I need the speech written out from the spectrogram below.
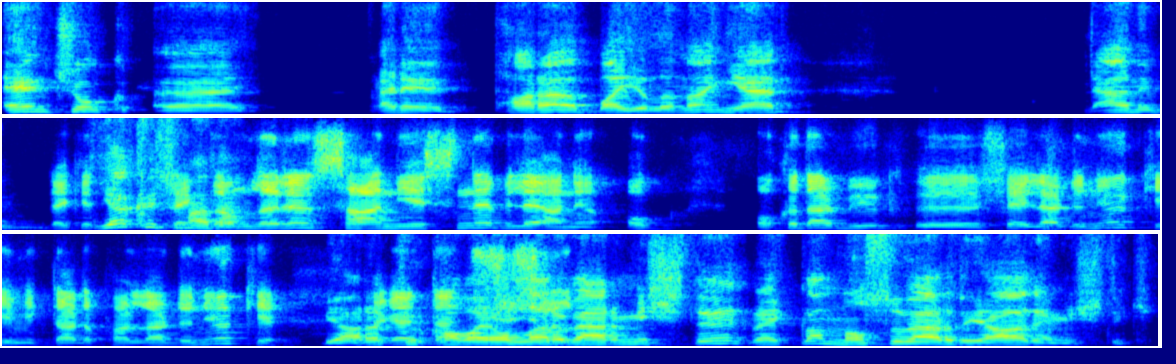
en çok e, hani para bayılınan yer yani Peki, yakışmadı. Reklamların saniyesine bile hani o o kadar büyük e, şeyler dönüyor ki miktarda paralar dönüyor ki bir ara Türk Hava Yolları oldu. vermişti. Reklam nasıl verdi ya demiştik.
